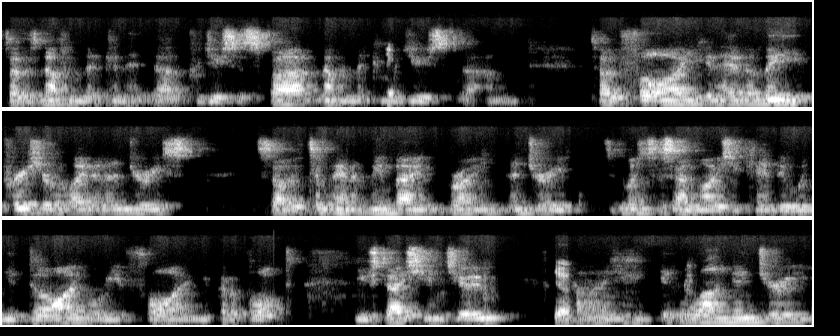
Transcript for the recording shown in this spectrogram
So there's nothing that can uh, produce a spark, nothing that can yep. produce um, So fire, you can have immediate pressure-related injuries. So tympanic membrane brain injury, much the same way as you can do when you dive or you fly and you've got a blocked eustachian tube. Yep. Uh, you can get lung injury.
